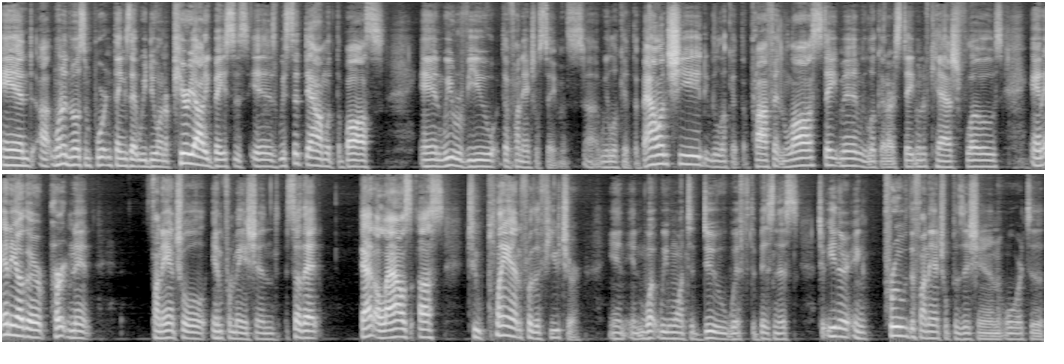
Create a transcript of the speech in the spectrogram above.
And uh, one of the most important things that we do on a periodic basis is we sit down with the boss and we review the financial statements. Uh, we look at the balance sheet, we look at the profit and loss statement, we look at our statement of cash flows, and any other pertinent financial information so that that allows us to plan for the future in, in what we want to do with the business to either improve the financial position or to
